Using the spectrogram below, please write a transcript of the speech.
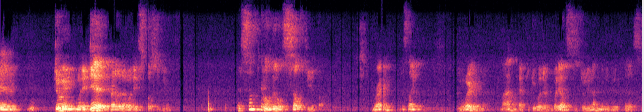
in doing what he did rather than what he's supposed to do there's something a little selfie about it, right? It's like, wait a minute, I don't have to do what everybody else is doing, I'm gonna do this.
